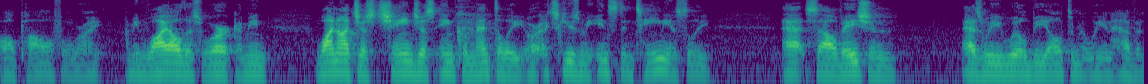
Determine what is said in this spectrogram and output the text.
all powerful, right? I mean, why all this work? I mean, why not just change us incrementally, or excuse me, instantaneously at salvation as we will be ultimately in heaven?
